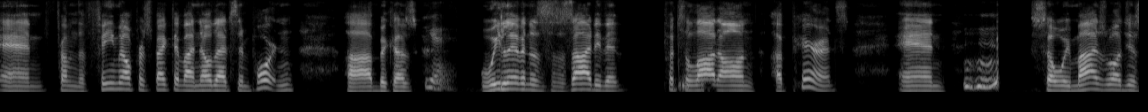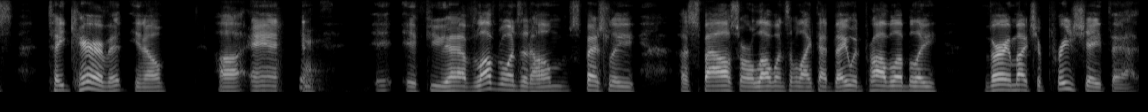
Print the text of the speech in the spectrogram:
and from the female perspective, I know that's important uh, because yes. we live in a society that puts a lot on appearance, and mm-hmm. so we might as well just take care of it, you know. Uh, and yes. if you have loved ones at home, especially a spouse or a loved one, something like that, they would probably very much appreciate that.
